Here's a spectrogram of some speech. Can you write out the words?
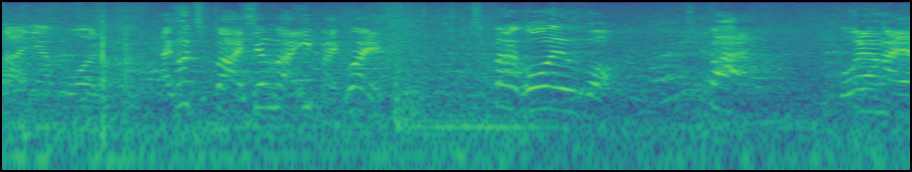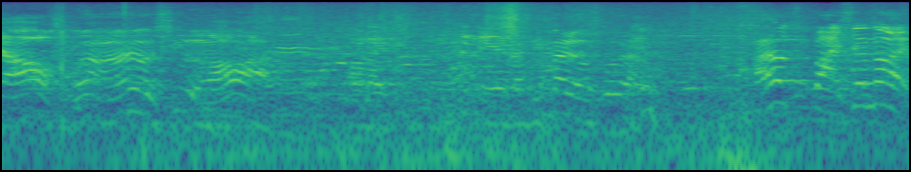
来呢，无啦。大哥一百，先买一百块，一百块有无？一百，无人来啊！无人来，有收了啊！好嘞，一年来明白了，收了。还有一百，先买。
